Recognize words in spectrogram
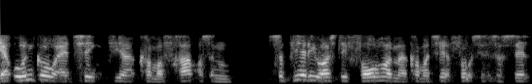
ja, undgå, at ting bliver, kommer frem, og sådan, så bliver det jo også det forhold, man kommer til at få til sig selv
